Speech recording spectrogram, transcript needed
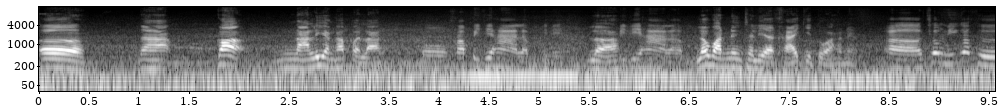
เออนะฮะก็นานหรือยังครับเปิดร้านโอ้เข้าปีที่5แล้วทีนี้ เหรอปีที่5แล้วครับ แล้ววันหนึ่งเฉลี่ยขายกี่ตัวครับเนี่ยเอ่อ ช่วงนี้ก็คือ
